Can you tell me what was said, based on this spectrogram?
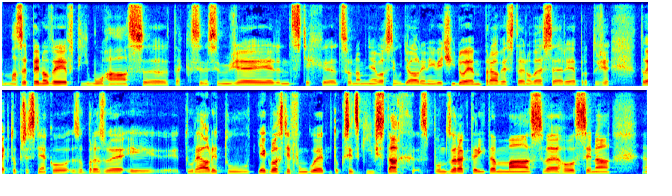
Mazepinovi v týmu Haas, uh, tak si myslím, že je jeden z těch, eh, co na mě vlastně udělali největší dojem právě z té nové série, protože to, jak to přesně jako zobrazuje i tu realitu, jak vlastně funguje toxický vztah sponzora, který tam má svého syna uh,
